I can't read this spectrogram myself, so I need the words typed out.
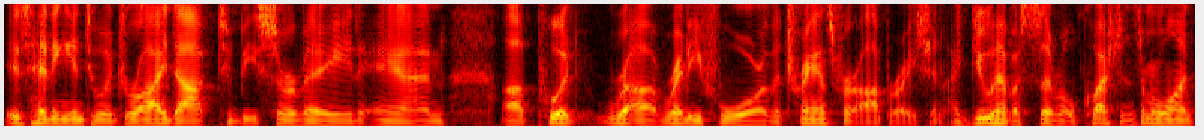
is heading into a dry dock to be surveyed and uh, put uh, ready for the transfer operation. I do have a, several questions. Number one,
